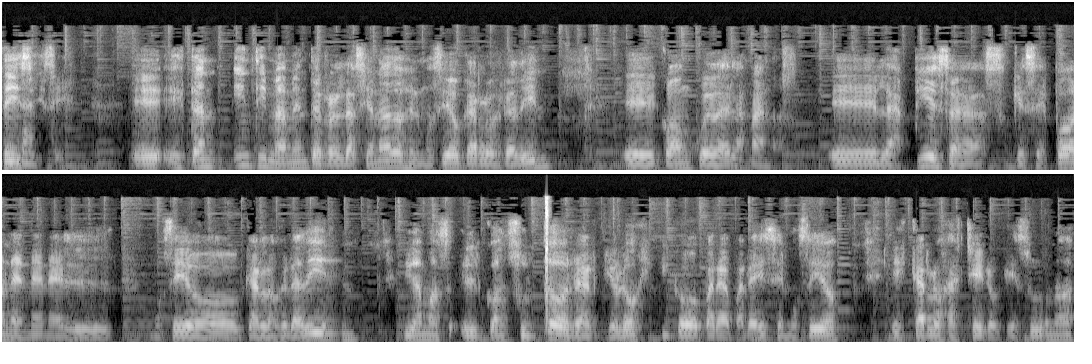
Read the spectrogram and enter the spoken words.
Sí, sí, sí. Eh, están íntimamente relacionados el Museo Carlos Gradín eh, con Cueva de las Manos. Eh, las piezas que se exponen en el Museo Carlos Gradín, digamos, el consultor arqueológico para, para ese museo es Carlos Hachero, que es uno,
